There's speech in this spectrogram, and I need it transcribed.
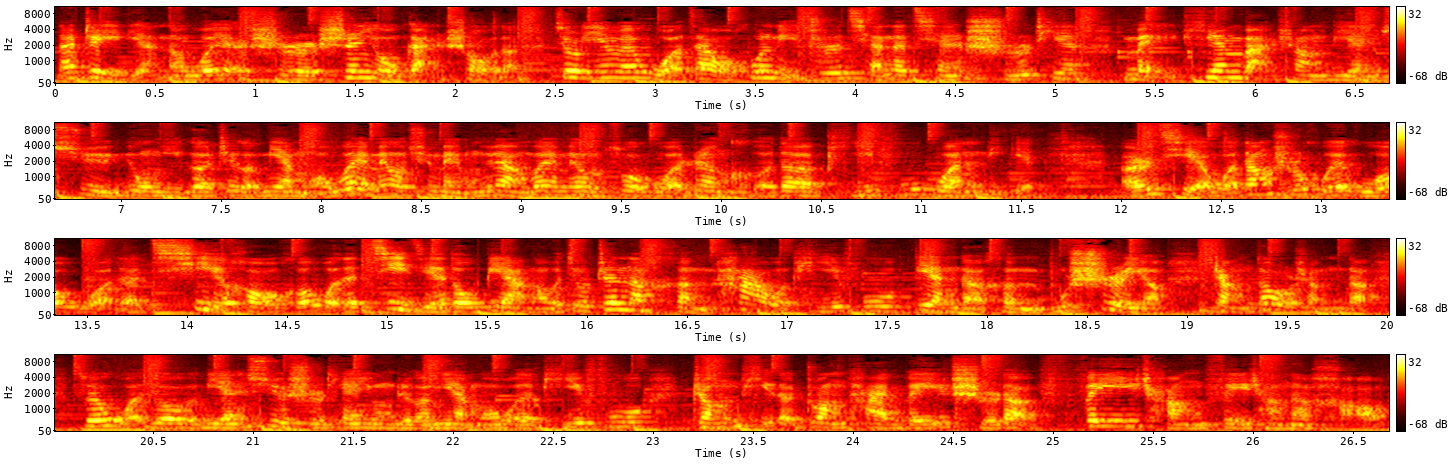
那这一点呢，我也是深有感受的，就是因为我在我婚礼之前的前十天，每天晚上连续用一个这个面膜，我也没有去美容院，我也没有做。过任何的皮肤管理，而且我当时回国，我的气候和我的季节都变了，我就真的很怕我皮肤变得很不适应，长痘什么的，所以我就连续十天用这个面膜，我的皮肤整体的状态维持的非常非常的好。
